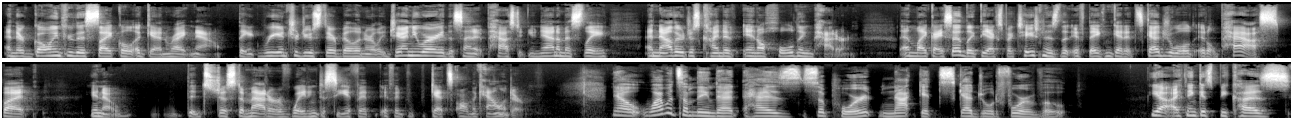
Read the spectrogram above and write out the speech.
And they're going through this cycle again right now. They reintroduced their bill in early January, the Senate passed it unanimously, and now they're just kind of in a holding pattern. And like I said, like the expectation is that if they can get it scheduled, it'll pass, but you know, it's just a matter of waiting to see if it if it gets on the calendar. Now, why would something that has support not get scheduled for a vote? Yeah, I think it's because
